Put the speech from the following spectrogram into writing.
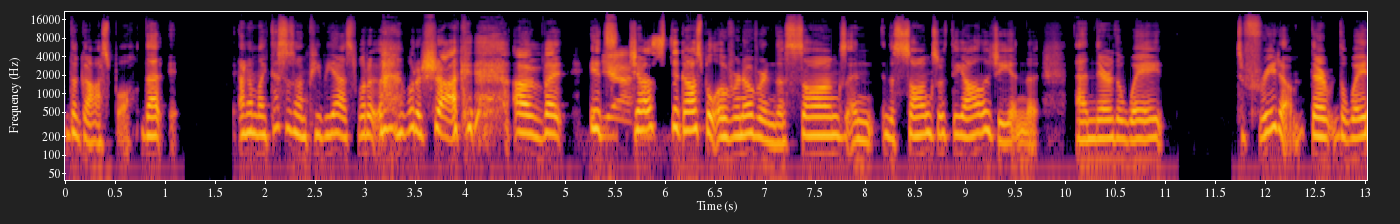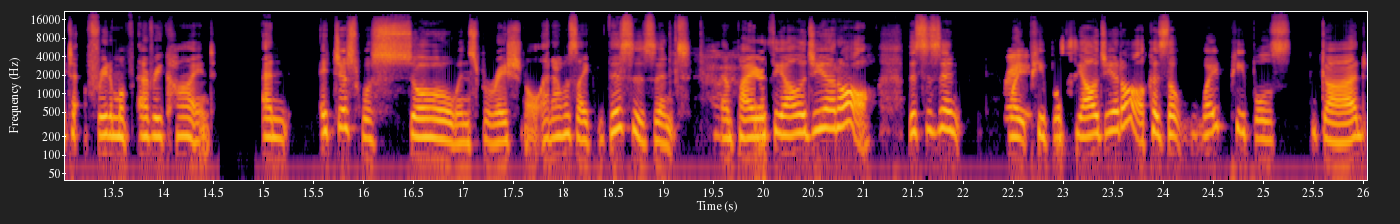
the gospel. That and I'm like, this is on PBS. What a what a shock! Uh, but it's yeah. just the gospel over and over, and the songs and the songs are theology, and the and they're the way to freedom. They're the way to freedom of every kind, and it just was so inspirational. And I was like, this isn't empire theology at all. This isn't right. white people's theology at all, because the white people's God,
